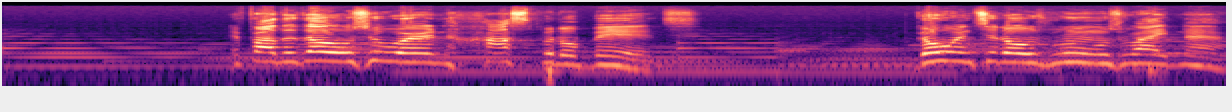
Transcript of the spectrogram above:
And Father, those who are in hospital beds, go into those rooms right now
